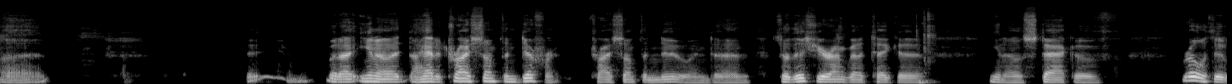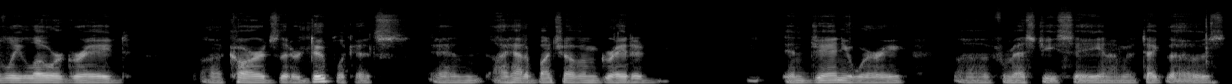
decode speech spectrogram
Uh, but I, you know, I, I, had to try something different, try something new. And uh, so this year I'm going to take a, you know, stack of relatively lower grade uh, cards that are duplicates. And I had a bunch of them graded in January uh, from SGC, and I'm going to take those,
